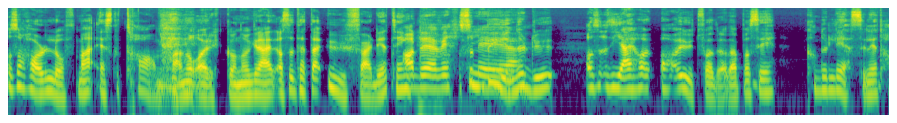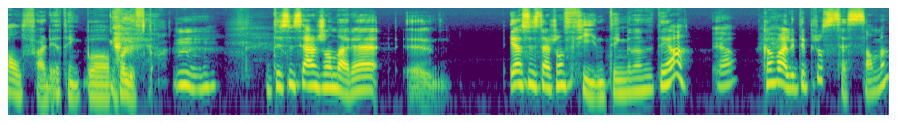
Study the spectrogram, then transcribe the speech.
Og så har du lovt meg jeg skal ta med meg noe ark og noe greier. Altså dette er uferdige ting. Ja, det er virkelig... så begynner du Altså jeg har, har utfordra deg på å si kan du lese litt halvferdige ting på, på lufta? Det syns jeg er en sånn derre eh, Jeg syns det er en sånn fin ting med denne tida. Ja, Kan være litt i prosess sammen.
